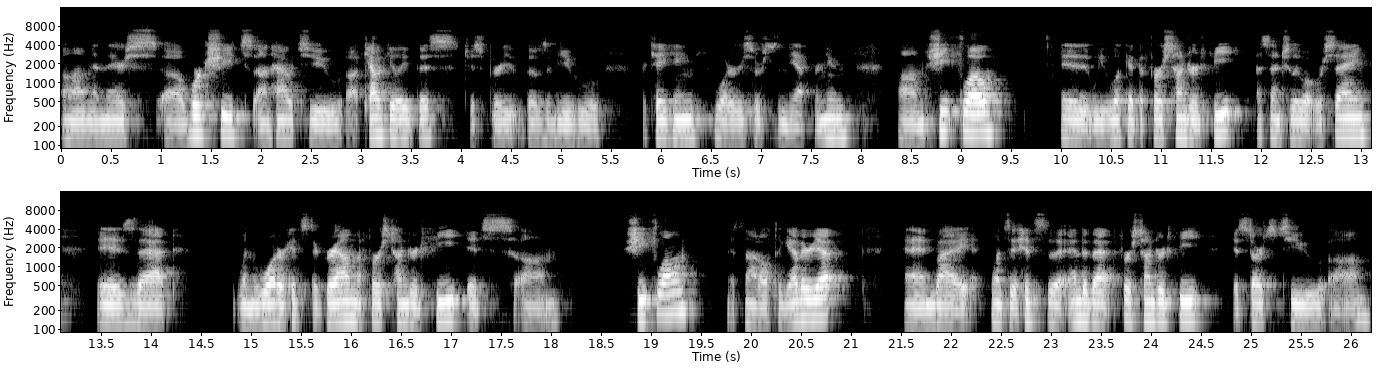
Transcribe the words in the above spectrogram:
Um, and there's uh, worksheets on how to uh, calculate this, just for those of you who are taking water resources in the afternoon. Um, sheet flow, is we look at the first 100 feet. Essentially what we're saying is that when the water hits the ground, the first 100 feet, it's um, sheet flowing. It's not all together yet. And by once it hits the end of that first 100 feet, it starts to, um,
